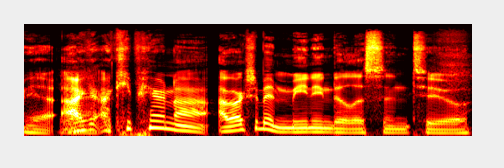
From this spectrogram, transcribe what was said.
Yeah, Yeah. I, I keep hearing. Uh, I've actually been meaning to listen to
